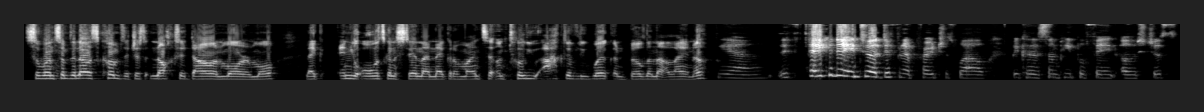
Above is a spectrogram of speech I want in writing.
So when something else comes, it just knocks it down more and more. Like, and you're always going to stay in that negative mindset until you actively work on building that line up. Yeah, it's taking it into a different approach as well because some people think oh it's just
